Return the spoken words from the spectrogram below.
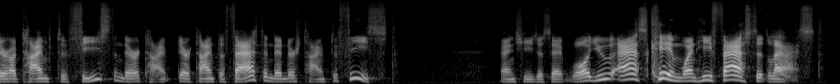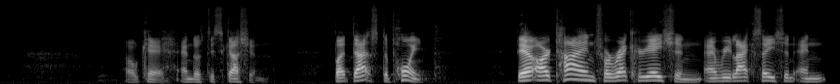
there are times to feast and there are time, there are time to fast and then there's time to feast. And she just said, well, you ask him when he fasted last. Okay, end of discussion. But that's the point. There are times for recreation and relaxation and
